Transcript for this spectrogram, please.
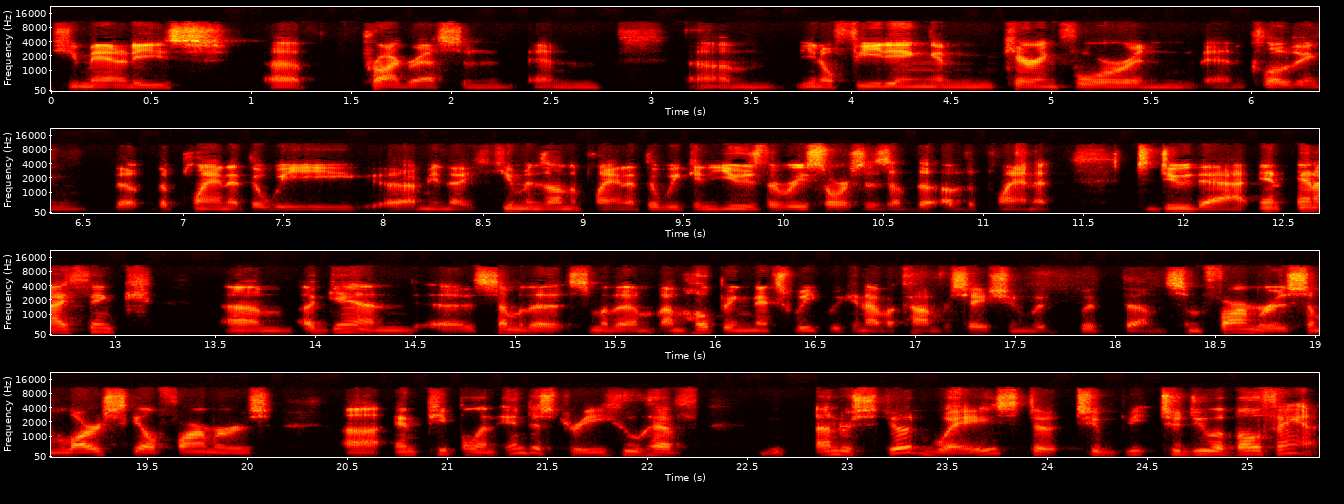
humanity's uh, progress and and um, you know feeding and caring for and and clothing the, the planet that we uh, I mean the humans on the planet that we can use the resources of the of the planet to do that. And and I think um, again, uh, some of the some of the I'm hoping next week we can have a conversation with with um, some farmers, some large scale farmers, uh, and people in industry who have understood ways to to be to do a both and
